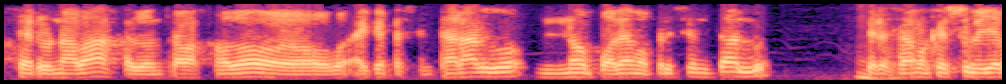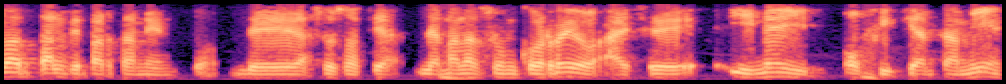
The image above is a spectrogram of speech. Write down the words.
hacer una baja de un trabajador hay que presentar algo, no podemos presentarlo, pero sabemos que eso lo lleva tal departamento de la asociación. Le mandas un correo a ese email oficial también,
